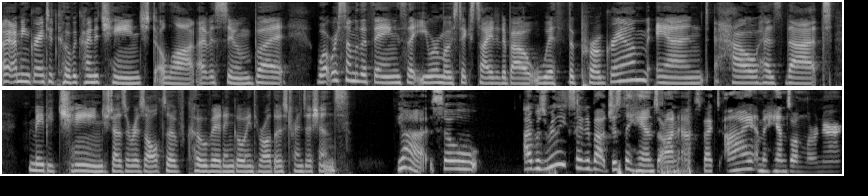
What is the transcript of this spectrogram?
I mean, granted, COVID kind of changed a lot, I've assumed, but what were some of the things that you were most excited about with the program and how has that maybe changed as a result of COVID and going through all those transitions? Yeah. So I was really excited about just the hands on aspect. I am a hands on learner.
